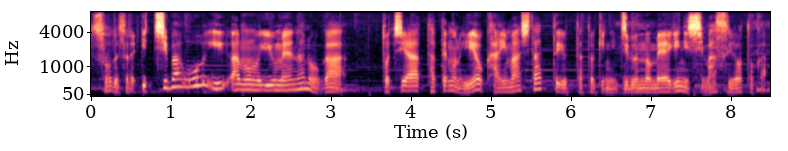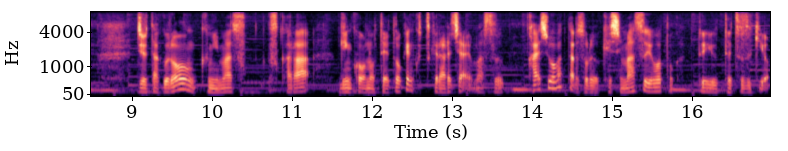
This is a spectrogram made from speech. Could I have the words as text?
そうですね一番多いあの有名なのが、土地や建物家を買いましたって言った時に自分の名義にしますよとか、住宅ローン組みますから銀行の抵当権くっつけられちゃいます。返し終わったらそれを消しますよとかっていう手続きを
